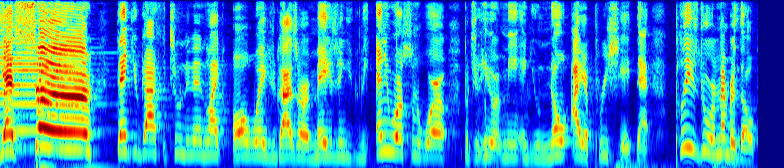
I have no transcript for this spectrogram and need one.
Yes, sir. Thank you guys for tuning in. Like always, you guys are amazing. You can be anywhere else in the world, but you're here with me, and you know I appreciate that. Please do remember, though,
